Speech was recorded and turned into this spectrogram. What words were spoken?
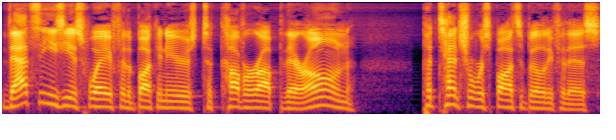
that's the easiest way for the Buccaneers to cover up their own potential responsibility for this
